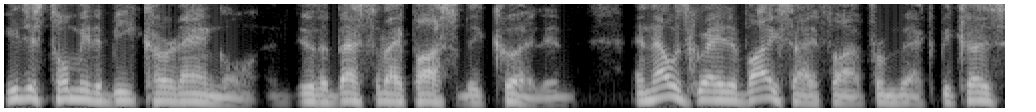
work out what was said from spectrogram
He just told me to be Kurt Angle and do the best that I possibly could. And and that was great advice, I thought, from Mick, because,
